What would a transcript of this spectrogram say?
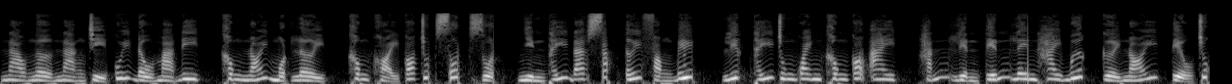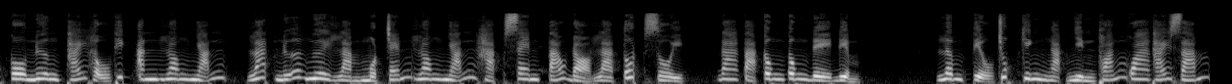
Nào ngờ nàng chỉ cúi đầu mà đi, không nói một lời, không khỏi có chút sốt ruột, nhìn thấy đã sắp tới phòng bếp, liếc thấy chung quanh không có ai, hắn liền tiến lên hai bước cười nói Tiểu Trúc cô nương Thái Hậu thích ăn long nhãn, lát nữa ngươi làm một chén long nhãn hạt sen táo đỏ là tốt rồi, đa tạ công công đề điểm. Lâm Tiểu Trúc kinh ngạc nhìn thoáng qua thái giám,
